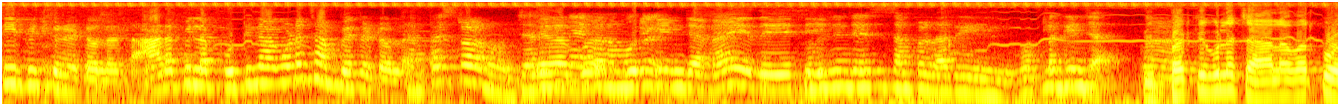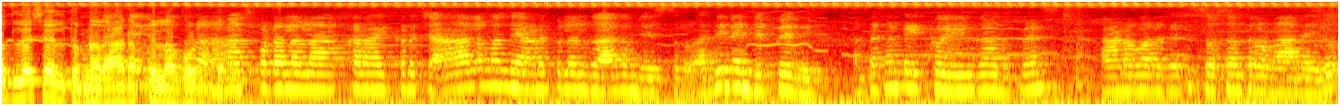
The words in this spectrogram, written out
తీపిచ్చుకునేటోళ్ళంట. ఆడపిల్ల పుట్టినా కూడా చంపేసేటోళ్ళ. గింజన ఇది అది ఒట్ల గింజ. ఇప్పటికీ కూడా చాలా వరకు వదిలేసి వెళ్తున్నారు ఆడపిల్ల హాస్పిటల్ అక్కడ ఇక్కడ చాలా మంది ఆడపిల్లలు ఆగం చేస్తారు అది నేను చెప్పేది. అంతకంటే ఎక్కువ ఏం కాదు ఫ్రెండ్స్. ఆడవాళ్ళకైతే స్వతంత్రం రాలేదు.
